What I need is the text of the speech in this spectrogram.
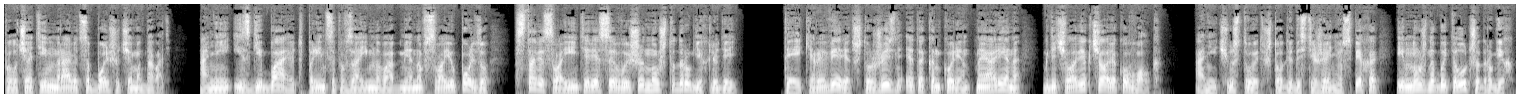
Получать им нравится больше, чем отдавать. Они изгибают принцип взаимного обмена в свою пользу, ставя свои интересы выше нужд других людей. Тейкеры верят, что жизнь — это конкурентная арена, где человек человеку волк. Они чувствуют, что для достижения успеха им нужно быть лучше других.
